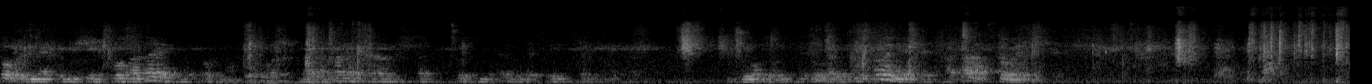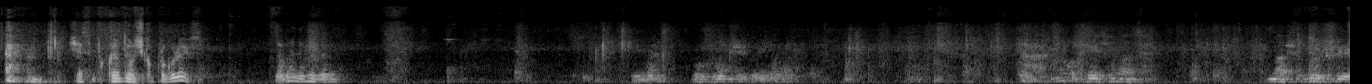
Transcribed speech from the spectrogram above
топливное помещение по нотариусу, но тоже короче, сейчас а по коридорчику прогуляюсь. Давай, давай, давай. Понимаешь? Ну, общее понимание. Здесь у нас наши бывшие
